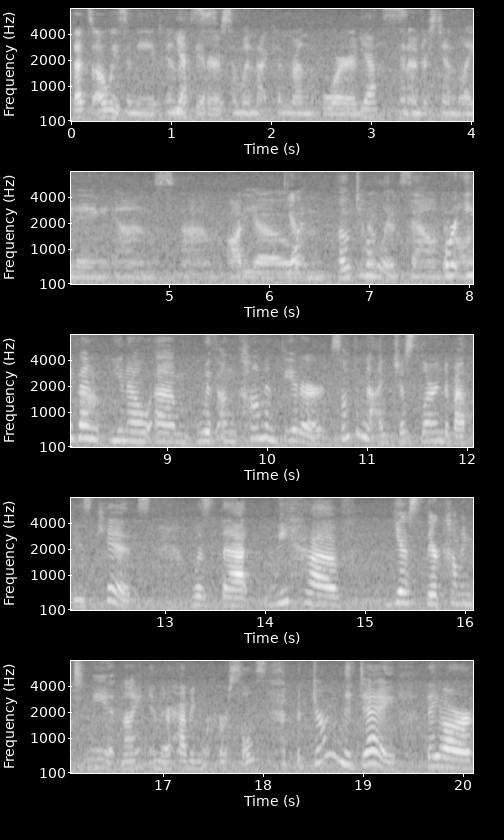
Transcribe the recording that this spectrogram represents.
that's always a need in Yes. the theater, someone that can run the board Yes. and understand lighting and um, audio Yeah. and Oh, you know, totally. good sound. Or and all of even, you know, um, with Uncommon Theater, something that I just learned about these kids was that we have, yes, they're coming to me at night and they're having rehearsals, but during the day, they are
